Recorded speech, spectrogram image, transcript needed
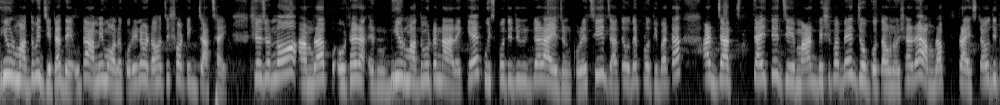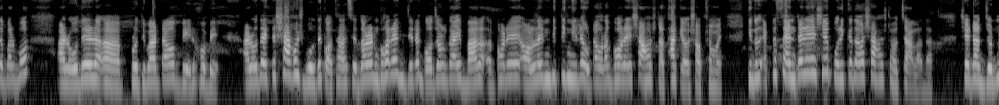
ভিউর মাধ্যমে যেটা দেয়, ওটা আমি মনে করি না, ওটা হচ্ছে সঠিক যাচাই। সেজন্য আমরা ওটা ভিউর মাধ্যমে ওটা না রেখে কুইজ প্রতিযোগিতার আয়োজন করেছি, যাতে ওদের প্রতিভাটা আর যার চাইতে যে মার্ক বেশি পাবে, যোগ্যতা অনুসারে আমরা প্রাইজটাও দিতে পারব, আর ওদের প্রতিভাটাও বের হবে। আর ওদের একটা সাহস বলতে কথা আছে। ধরেন ঘরে যেটা গজল গায় বা ঘরে অনলাইন ভিত্তিক নিলে ওটা ওরা ঘরে সাহসটা থাকে সব সময় কিন্তু একটা সেন্টারে এসে পরীক্ষা দেওয়ার সাহসটা হচ্ছে আলাদা। সেটার জন্য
